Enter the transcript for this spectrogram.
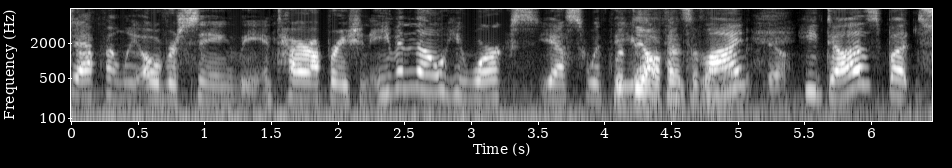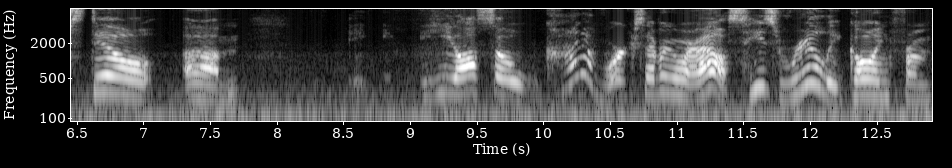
definitely overseeing the entire operation, even though he works, yes, with the, With the offensive, offensive line. line, yeah. He does, but still, um, he also kind of works everywhere else. He's really going from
